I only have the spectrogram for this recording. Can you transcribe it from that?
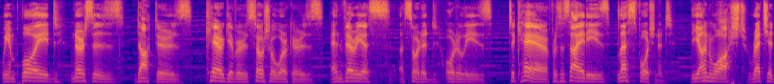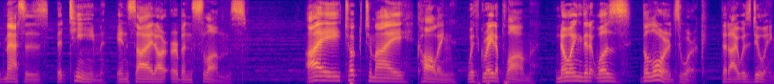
We employed nurses, doctors, caregivers, social workers, and various assorted orderlies to care for society's less fortunate, the unwashed, wretched masses that teem inside our urban slums. I took to my calling with great aplomb, knowing that it was the Lord's work that I was doing.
